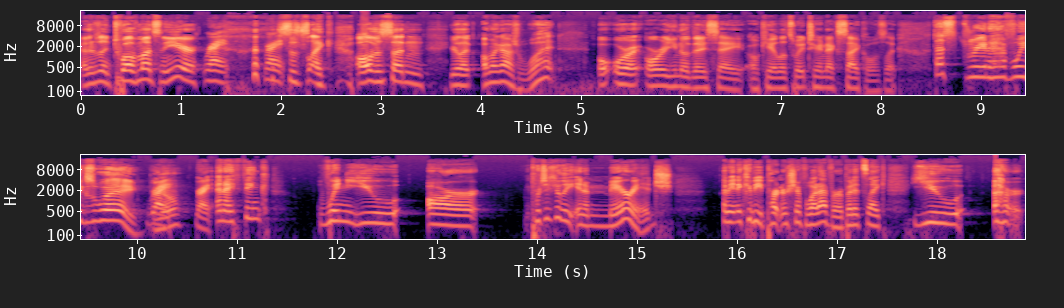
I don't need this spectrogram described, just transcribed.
and there's only 12 months in a year. Right, right. so it's like all of a sudden you're like, oh my gosh, what? Or, or, or you know, they say, okay, let's wait till your next cycle. It's like that's three and a half weeks away. you Right, know? right. And I think when you are particularly in a marriage, I mean, it could be partnership, whatever, but it's like you are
